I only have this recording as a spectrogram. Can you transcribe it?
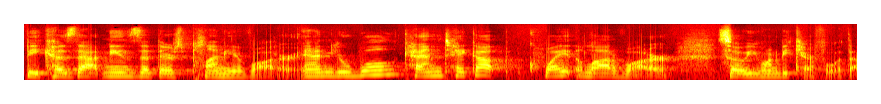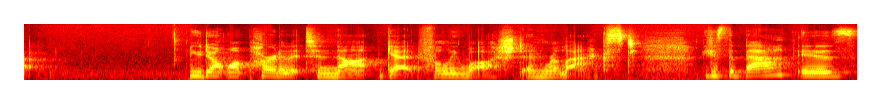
because that means that there's plenty of water and your wool can take up quite a lot of water. So you wanna be careful with that you don't want part of it to not get fully washed and relaxed because the bath is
